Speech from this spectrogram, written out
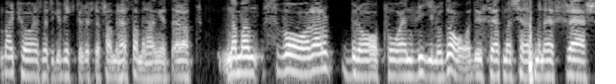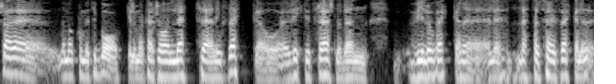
markören som jag tycker är viktig att lyfta fram i det här sammanhanget är att när man svarar bra på en vilodag, det vill säga att man känner att man är fräschare när man kommer tillbaka eller man kanske har en lätt träningsvecka och är riktigt fräsch när den viloveckan är, eller lättare träningsveckan är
